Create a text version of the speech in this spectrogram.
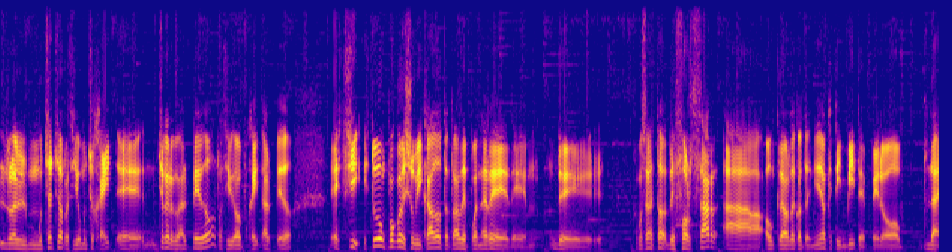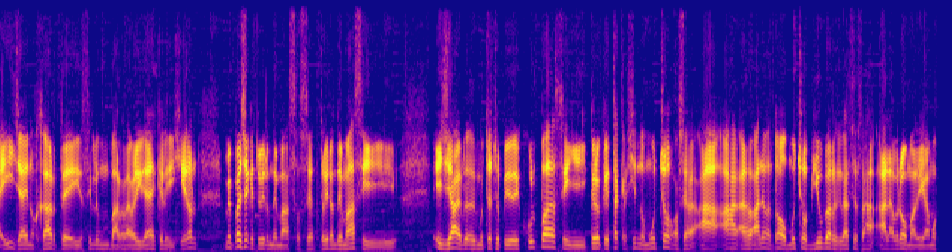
el muchacho recibió mucho hate, eh, yo creo que al pedo, recibió hate al pedo. Sí, estuvo un poco desubicado tratar de poner de como se llama esto? De forzar a, a un creador de contenido que te invite, pero de ahí ya enojarte y decirle un barbaridades que le dijeron, me parece que tuvieron de más, o sea, tuvieron de más y, y ya el muchacho pidió disculpas y creo que está creciendo mucho, o sea, ha, ha- ha levantado muchos viewers gracias a, a la broma, digamos.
